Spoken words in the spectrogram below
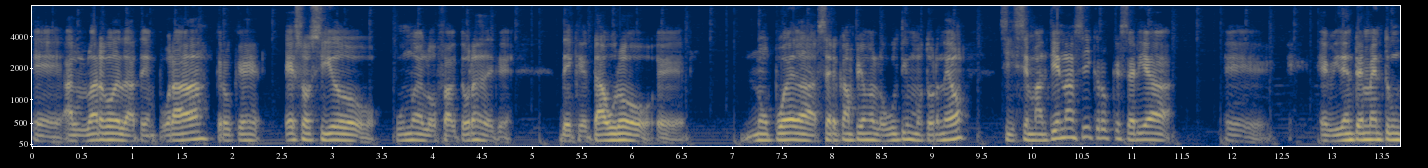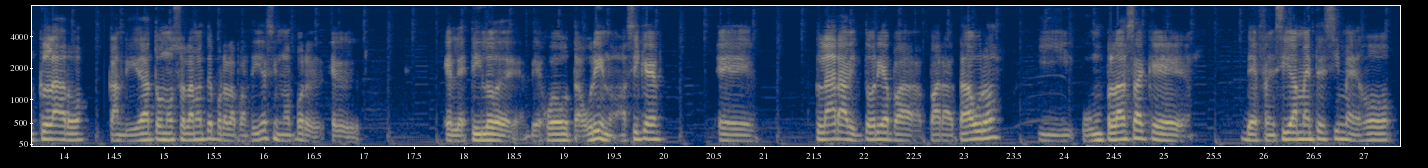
eh, a lo largo de la temporada. Creo que eso ha sido uno de los factores de que, de que Tauro no pueda ser campeón en los últimos torneos. Si se mantiene así, creo que sería eh, evidentemente un claro candidato, no solamente por la plantilla, sino por el, estilo de, juego taurino. Así que eh, clara victoria para Tauro y un plaza que defensivamente sí me dejó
